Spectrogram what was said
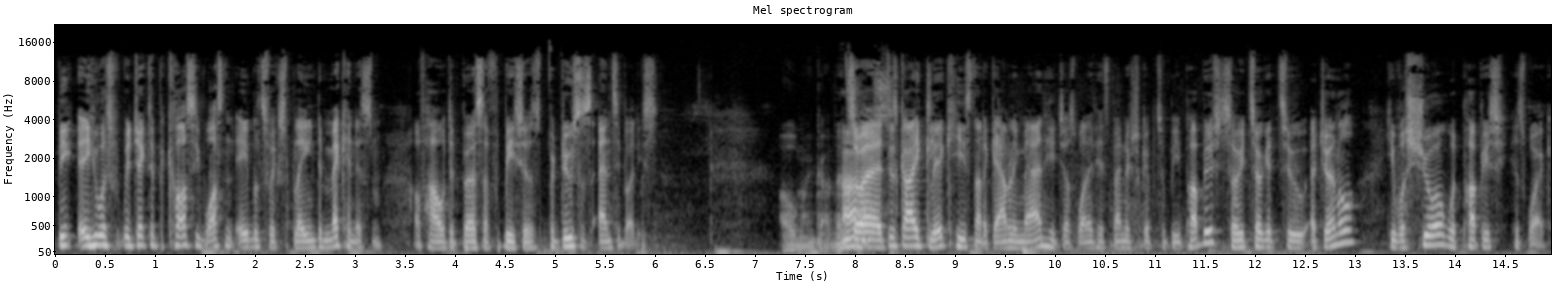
Be, he was rejected because he wasn't able to explain the mechanism of how the Bursa of fabricius produces antibodies. Oh my god. That's So uh, this guy Glick, he's not a gambling man. He just wanted his manuscript to be published, so he took it to a journal he was sure would publish his work.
